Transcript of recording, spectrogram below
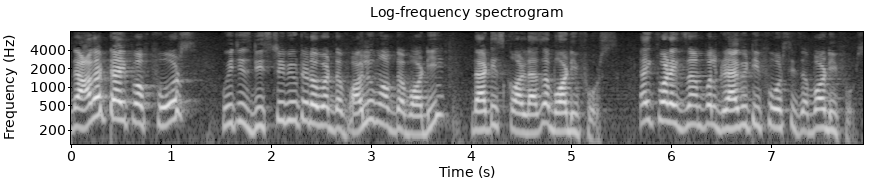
the other type of force which is distributed over the volume of the body that is called as a body force like for example gravity force is a body force,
